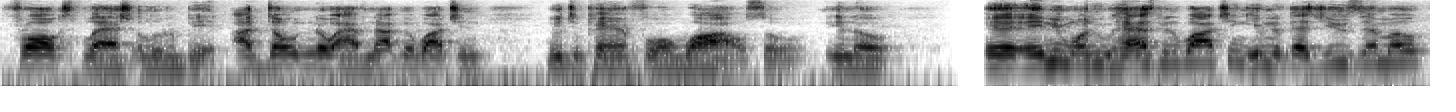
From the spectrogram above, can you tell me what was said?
frog splash a little bit. I don't know. I have not been watching New Japan for a while, so you know, anyone who has been watching, even if that's used Zemo,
